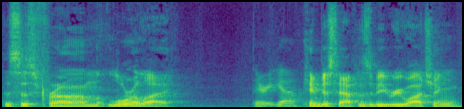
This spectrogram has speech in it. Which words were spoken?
This is from Lorelai. There you go. Kim just happens to be rewatching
